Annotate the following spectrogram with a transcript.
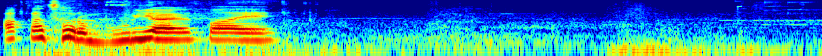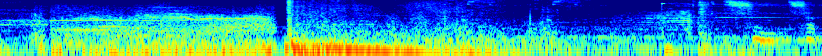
아까처럼 무리할 바에. 침착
